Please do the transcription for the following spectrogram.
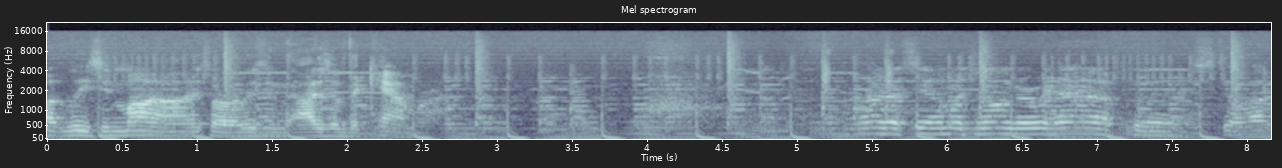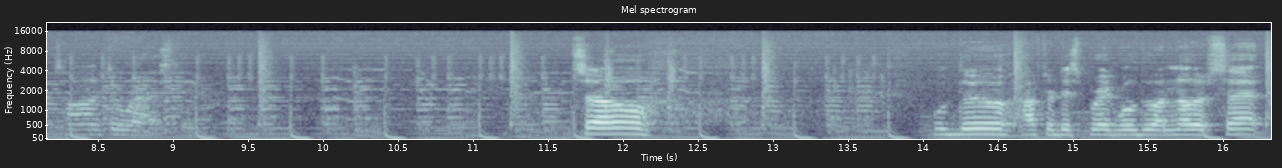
At least in my eyes, or at least in the eyes of the camera. Alright, let's see how much longer we have. Still have time to rest here. So, we'll do, after this break, we'll do another set.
